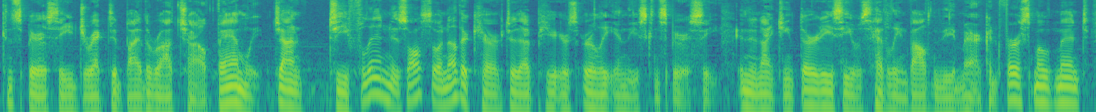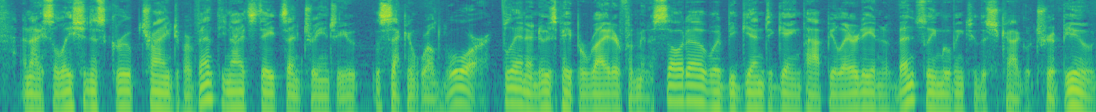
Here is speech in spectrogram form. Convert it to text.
conspiracy directed by the Rothschild family. John T. Flynn is also another character that appears early in these conspiracy. In the 1930s, he was heavily involved in the American First Movement, an isolationist group trying to prevent the United States' entry into the Second World War. Flynn, a newspaper writer from Minnesota, would begin to gain popularity and eventually moving to the Chicago Tribune.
